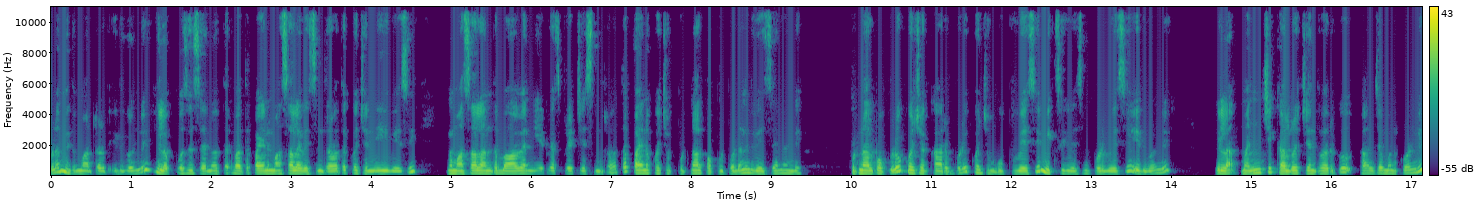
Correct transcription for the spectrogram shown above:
కూడా మీతో మాట్లాడుతుంది ఇదిగోండి ఇలా పోసేసాను తర్వాత పైన మసాలా వేసిన తర్వాత కొంచెం నెయ్యి వేసి ఇంకా మసాలా అంతా బాగా నీట్గా స్ప్రెడ్ చేసిన తర్వాత పైన కొంచెం పుట్నాల పప్పుల పొడి అనేది వేసానండి. పుట్నాల పప్పులు కొంచెం కారం పొడి కొంచెం ఉప్పు వేసి మిక్సీకి వేసిన పొడి వేసి ఇదిగోండి ఇలా మంచి కలర్ వచ్చేంత వరకు కాల్చామనుకోండి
